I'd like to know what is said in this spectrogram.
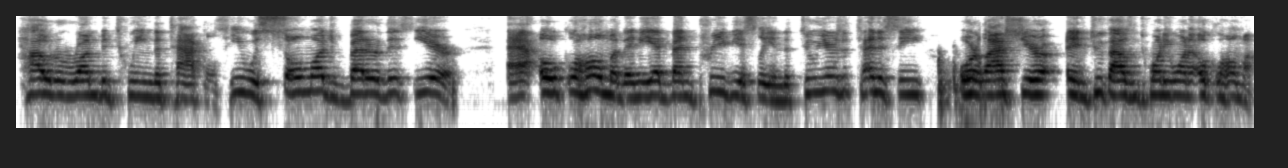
how to run between the tackles. He was so much better this year at Oklahoma than he had been previously in the two years at Tennessee or last year in 2021 at Oklahoma.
